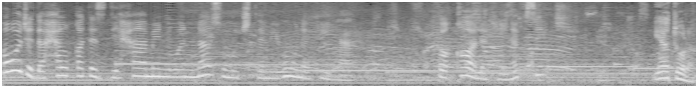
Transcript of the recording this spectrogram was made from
فوجد حلقة ازدحام والناس مجتمعون فيها. فقال في نفسه يا ترى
